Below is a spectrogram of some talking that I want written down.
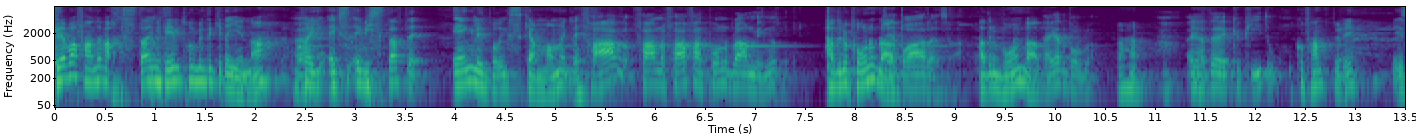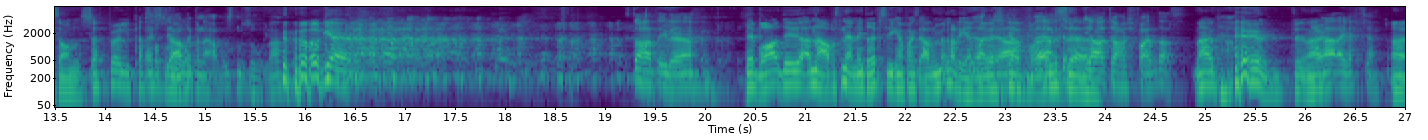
det var faen det verste i mitt liv. Jeg tror jeg begynte å grine. For jeg, jeg, jeg visste at det, Egentlig burde jeg skamme meg litt. Far, far, når far fant pornobladene mine, Hadde du pornoblad? det er bra, det, sa han. Hadde du pornoblad? Jeg hadde pornoblad. Aha. Jeg hadde Cupido. Hvor fant du de? I sånn søppelkasser? Jeg stjal de på Nervesen på Sola. okay. Så da hadde jeg det. Det er bra. Det er Narvesen ennå i drift, så de kan faktisk anmelde deg igjen. Ja, ja, ja, ja, det har ikke foreldes. Nei, okay. Du, nei. Jeg vet ikke. nei.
